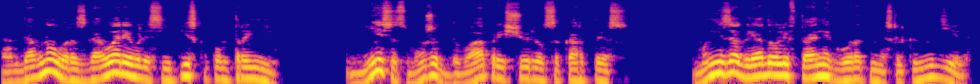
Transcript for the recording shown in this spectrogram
Как давно вы разговаривали с епископом Треми? Месяц, может, два, прищурился Кортес. Мы не заглядывали в тайный город несколько недель.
